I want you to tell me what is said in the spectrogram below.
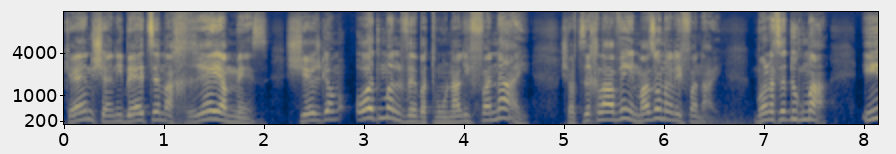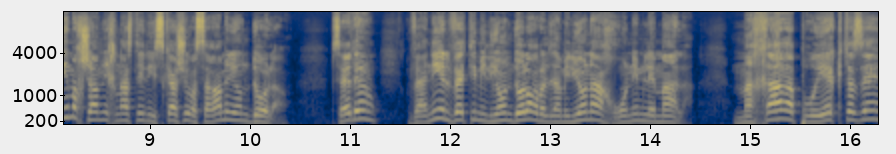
כן? שאני בעצם אחרי המז, שיש גם עוד מלווה בתמונה לפניי. עכשיו צריך להבין, מה זה אומר לפניי? בואו נעשה דוגמה. אם עכשיו נכנסתי לעסקה, שוב, עשרה מיליון דולר, בסדר? ואני הלוויתי מיליון דולר, אבל זה המיליון האחרונים למעלה. מחר הפרויקט הזה,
